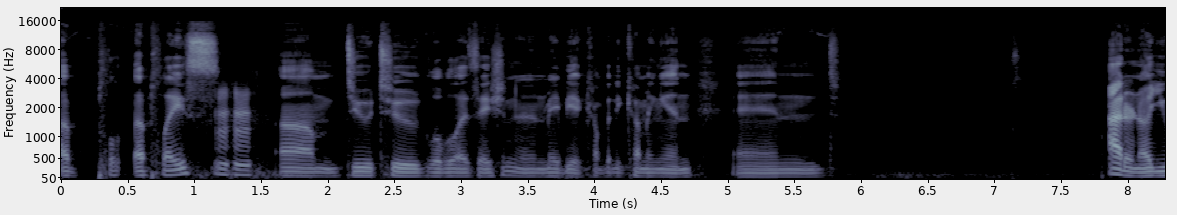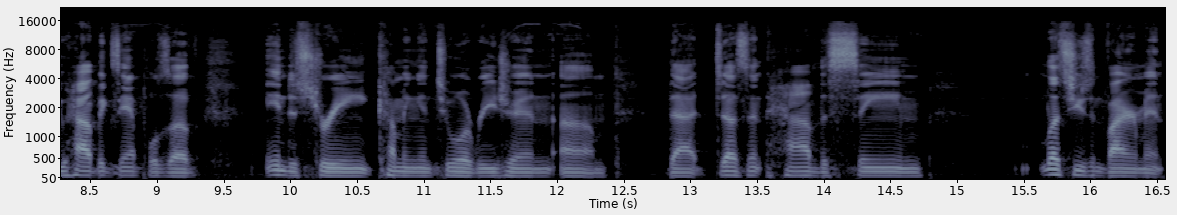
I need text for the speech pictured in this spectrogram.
a, pl- a place hmm um, due to globalization and maybe a company coming in and I don't know. You have examples of industry coming into a region um, that doesn't have the same. Let's use environment,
